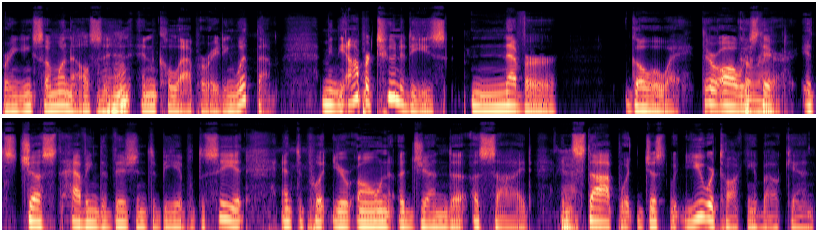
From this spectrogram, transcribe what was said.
bringing someone else in Mhm. and collaborating with them. I mean, the opportunities never go away; they're always there. It's just having the vision to be able to see it and to put your own agenda aside and Yeah. stop what just what you were talking about, Ken.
